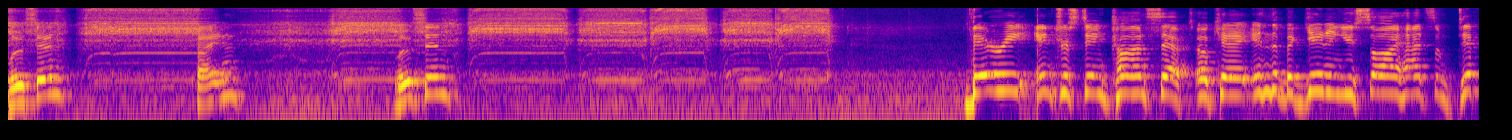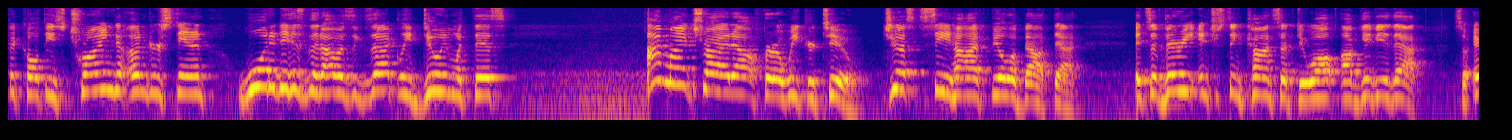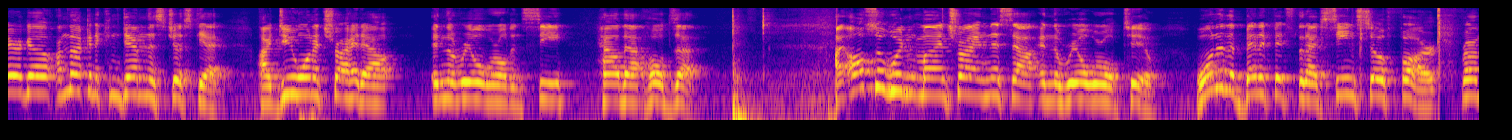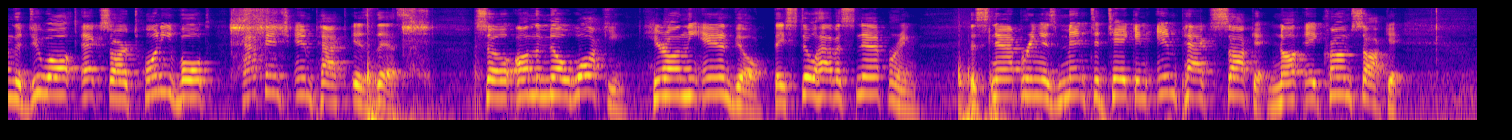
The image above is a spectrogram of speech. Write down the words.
Loosen, tighten. Loosen, Very interesting concept, okay? In the beginning, you saw I had some difficulties trying to understand what it is that I was exactly doing with this. I might try it out for a week or two, just see how I feel about that. It's a very interesting concept, DeWalt, I'll give you that. So ergo, I'm not gonna condemn this just yet. I do wanna try it out in the real world and see how that holds up. I also wouldn't mind trying this out in the real world too. One of the benefits that I've seen so far from the DeWalt XR 20 volt half inch impact is this. So on the Milwaukee, here on the anvil, they still have a snap ring. The snap ring is meant to take an impact socket, not a chrome socket.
